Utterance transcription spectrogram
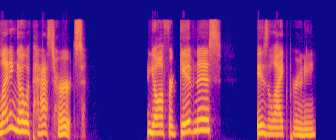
Letting go of past hurts. Y'all, forgiveness is like pruning.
